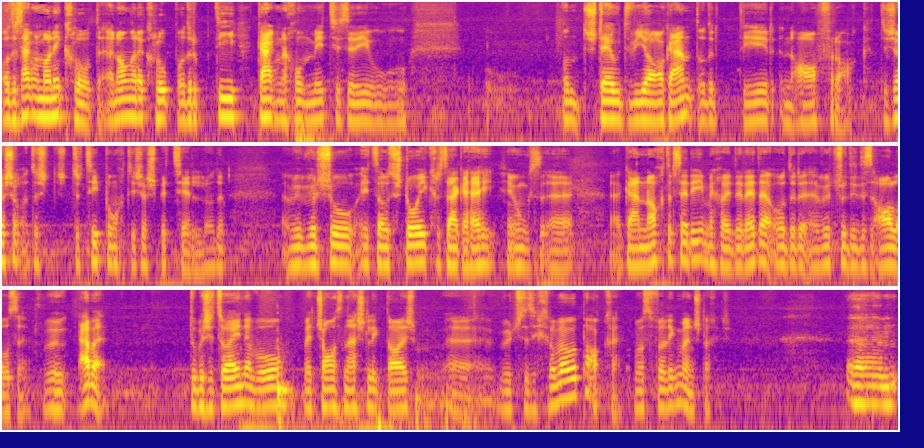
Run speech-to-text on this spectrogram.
oder sagen wir mal nicht Kloten, ein anderer Club oder die Gegner kommt mit in die Serie und, und stellt via Agent oder dir eine Anfrage. Das ist ja schon, das ist, der Zeitpunkt ist ja speziell, oder? Würdest du jetzt als Stoiker sagen, hey Jungs, äh, äh, gerne nach der Serie, wir können reden, oder äh, würdest du dir das anhören? Weil, eben, du bist jetzt so einer, wo, wenn die Chance National League da ist, äh, würdest du sicher wollen packen, was völlig menschlich ist. Ähm,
